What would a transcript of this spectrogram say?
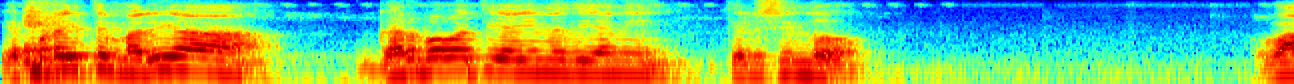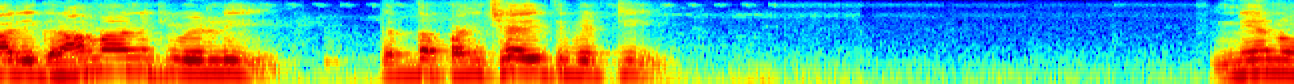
ఎప్పుడైతే మరియా గర్భవతి అయినది అని తెలిసిందో వారి గ్రామానికి వెళ్ళి పెద్ద పంచాయతీ పెట్టి నేను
